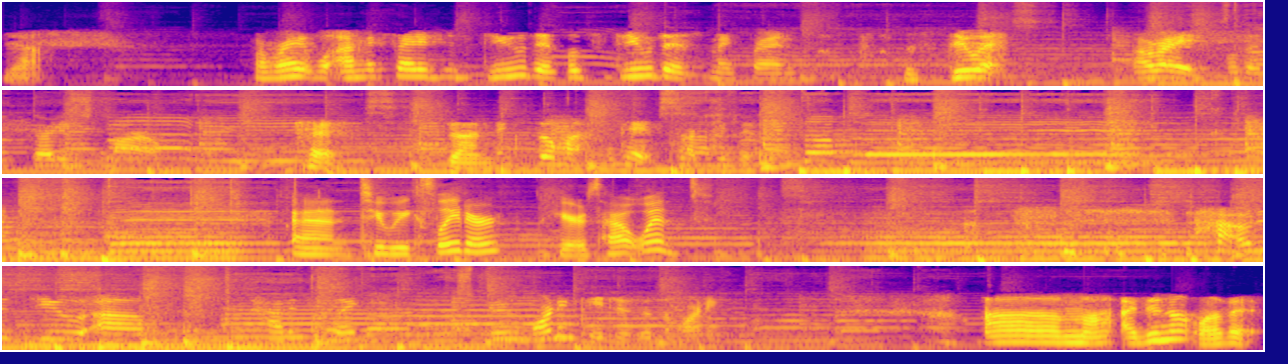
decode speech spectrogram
Yeah. All right. Well, I'm excited to do this. Let's do this, my friend. Let's do it. All right. Well, then starting tomorrow. Okay. Done. Thanks so much. Okay. Talk to you soon. And two weeks later, here's how it went. how did you um how did you like doing morning pages in the morning? Um, I did not love it.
